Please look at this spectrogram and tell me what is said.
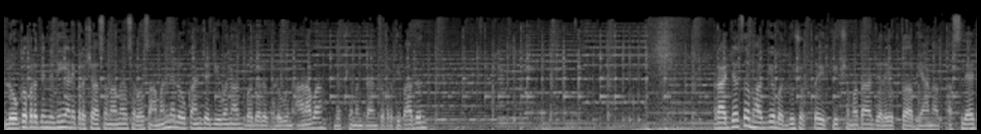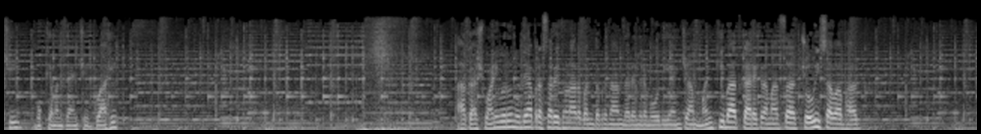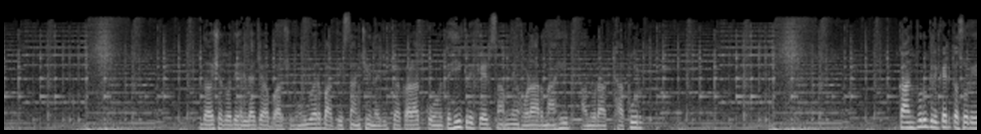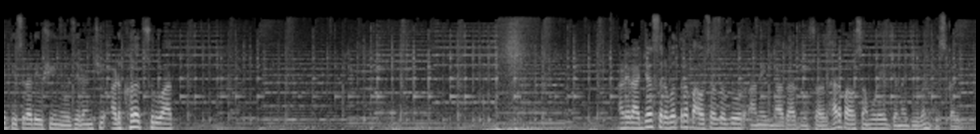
लोकप्रतिनिधी आणि प्रशासनानं सर्वसामान्य लोकांच्या जीवनात बदल घडवून आणावा. मुख्यमंत्र्यांचं प्रतिपादन. राज्याचं भाग्य बदलू शकतं इतकी क्षमता जलयुक्त अभियानात असल्याची मुख्यमंत्र्यांची ग्वाही. आकाशवाणीवरून उद्या प्रसारित होणार पंतप्रधान नरेंद्र मोदी यांच्या मन की बात कार्यक्रमाचा चोवीसावा भाग. दहशतवादी हल्ल्याच्या पार्श्वभूमीवर पाकिस्तानची नजीकच्या काळात कोणतेही क्रिकेट सामने होणार नाहीत अनुराग ठाकूर. कानपूर क्रिकेट कसोटीत तिसऱ्या दिवशी न्यूझीलंडची अडखळत सुरुवात. आणि राज्यात सर्वत्र पावसाचा जोर अनेक भागात मुसळधार पावसामुळे जनजीवन विस्कळीत.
